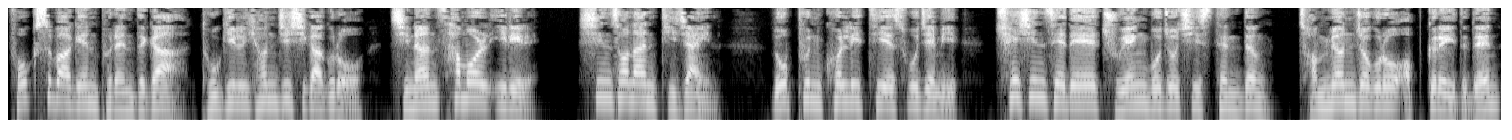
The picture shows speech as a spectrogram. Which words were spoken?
폭스바겐 브랜드가 독일 현지 시각으로 지난 3월 1일 신선한 디자인, 높은 퀄리티의 소재 및 최신 세대의 주행 보조 시스템 등 전면적으로 업그레이드된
